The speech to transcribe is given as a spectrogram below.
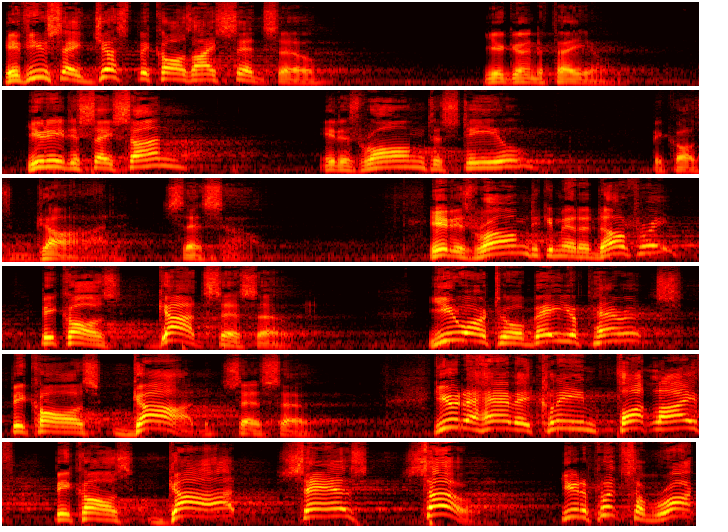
If you say, just because I said so, you're going to fail. You need to say, son, it is wrong to steal because God says so. It is wrong to commit adultery because God says so. You are to obey your parents because God says so. You're to have a clean thought life because God says so. You're to put some rock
